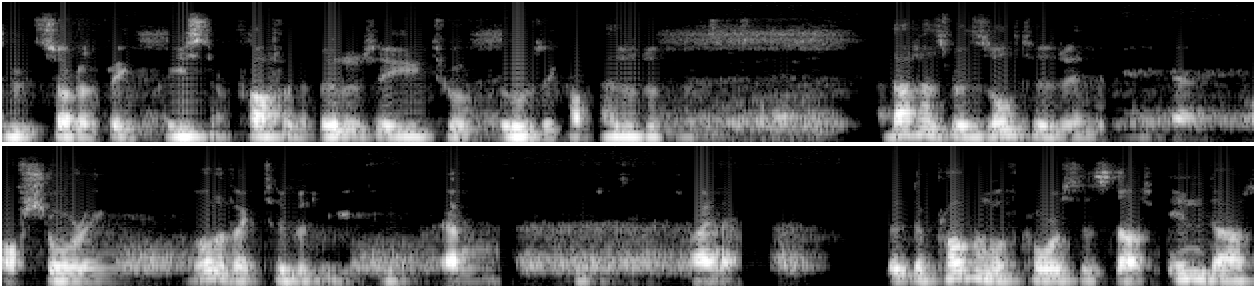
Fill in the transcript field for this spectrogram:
you know, to sort of increase their profitability, to improve the competitiveness And that has resulted in, uh, offshoring a lot of activity to um, China. The, the, problem, of course, is that in that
